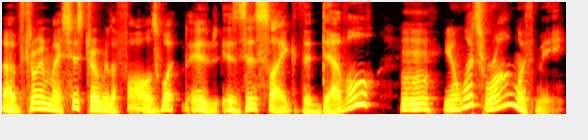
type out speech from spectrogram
of throwing my sister over the falls? What is, is this like the devil? Mhm. You know, what's wrong with me?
